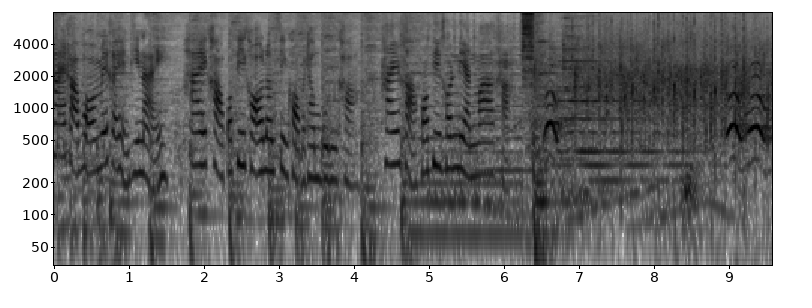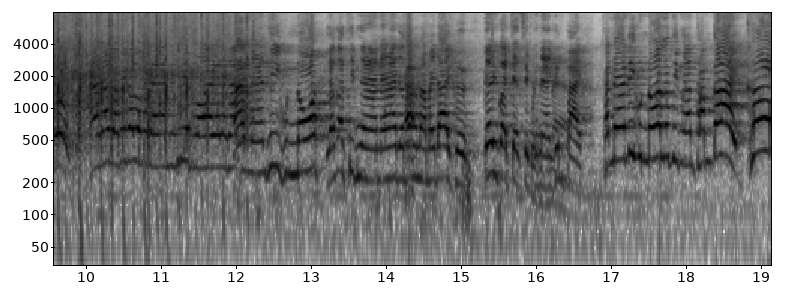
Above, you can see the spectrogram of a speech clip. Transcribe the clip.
ให้ค่ะ เพราะว่าไม่เคยเห็นที่ไหน ให้ค่ะ เพราะพี่เขาเอานำสิ่งของไปทำบุญค่ะ ให้ค่ะ เพราะพี่เขาเนียนมากค่ะเออเออเออเอาละครับตอนนี้ก็ลงคะแนนเรียบร้อยแล้วนะครับคะแนนที่คุณโน้ตแล้วก็ทีมงานนะฮะจะต้องทำให้ได้คือเกินกว่า 70 คะแนนขึ้นไป คะแนนที่คุณโน้ตและทีมงานทำได้คือ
